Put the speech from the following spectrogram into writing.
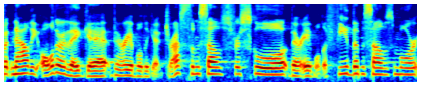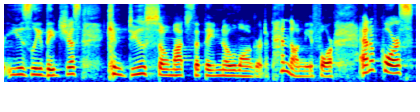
But now the older they get, they're able to get dressed themselves for school, they're able to feed themselves more easily. They just can do so much that they no longer depend on me for. And of course,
